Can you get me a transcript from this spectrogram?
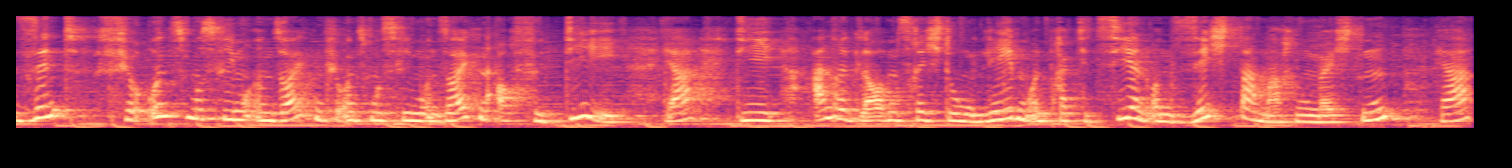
sind für uns Muslime und sollten für uns Muslime und sollten auch für die, ja, die andere Glaubensrichtungen leben und praktizieren und sichtbar machen möchten, ja,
